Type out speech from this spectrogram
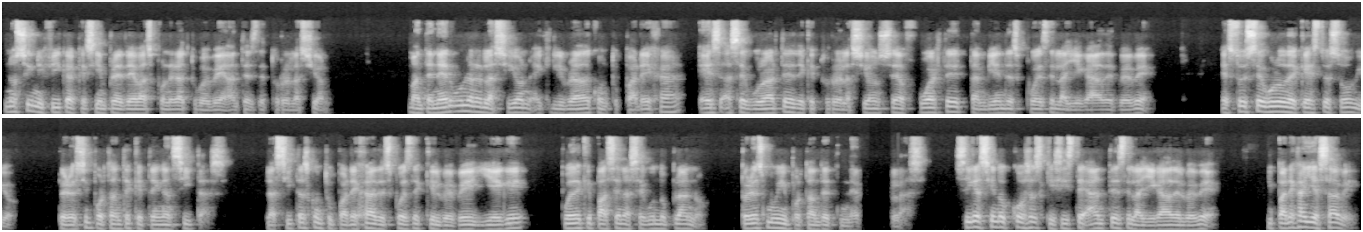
no significa que siempre debas poner a tu bebé antes de tu relación. Mantener una relación equilibrada con tu pareja es asegurarte de que tu relación sea fuerte también después de la llegada del bebé. Estoy seguro de que esto es obvio, pero es importante que tengan citas. Las citas con tu pareja después de que el bebé llegue puede que pasen a segundo plano, pero es muy importante tenerlas. Sigue haciendo cosas que hiciste antes de la llegada del bebé. Mi pareja ya sabe,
